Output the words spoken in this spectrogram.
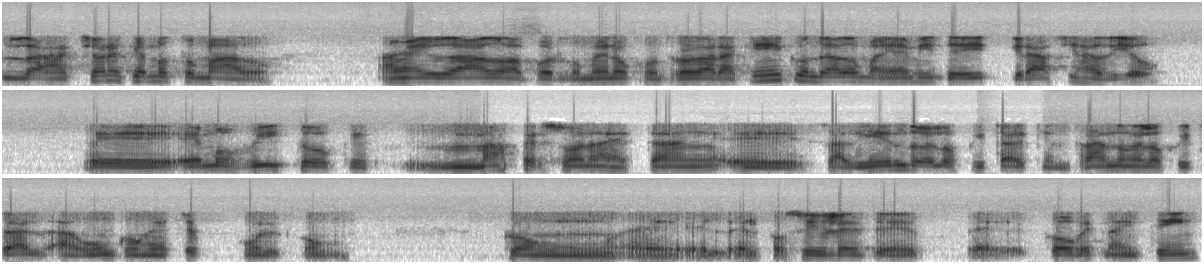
las acciones que hemos tomado han ayudado a por lo menos controlar. Aquí en el condado Miami-Dade, gracias a Dios, eh, hemos visto que más personas están eh, saliendo del hospital que entrando en el hospital, aún con este con, con, eh, el, posible de, COVID-19.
